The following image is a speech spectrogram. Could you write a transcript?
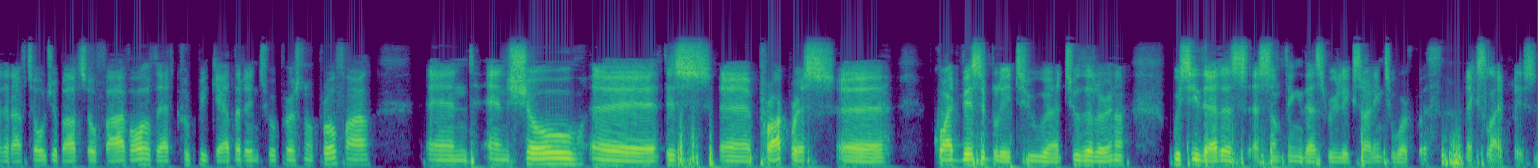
that I've told you about so far, all of that could be gathered into a personal profile and and show uh, this uh, progress uh, quite visibly to uh, to the learner we see that as, as something that's really exciting to work with. Next slide, please.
